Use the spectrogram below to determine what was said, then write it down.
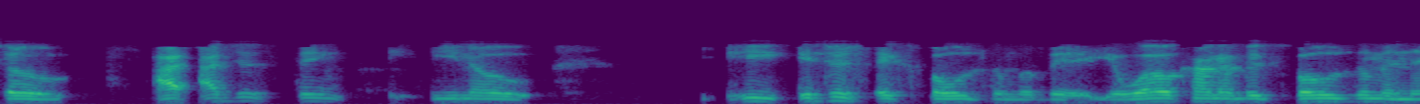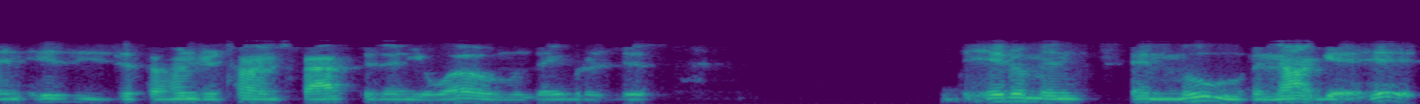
So I I just think you know he it just exposed him a bit. Yoel kind of exposed him, and then Izzy's just a hundred times faster than Yoel and was able to just hit him and and move and not get hit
